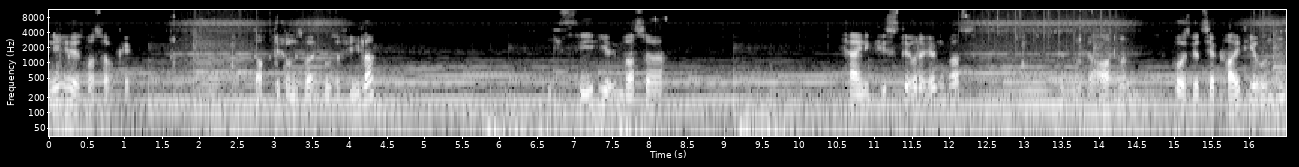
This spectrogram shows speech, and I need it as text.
Nee, das Wasser, okay. dachte schon, es war ein großer Fehler. Sehe hier im Wasser keine Kiste oder irgendwas. Erstmal veratmen. Oh, es wird sehr kalt hier unten.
